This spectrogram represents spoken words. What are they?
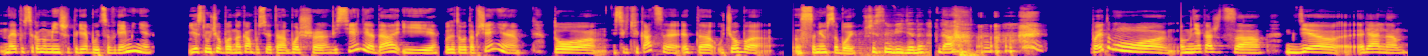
на это все равно меньше требуется времени. Если учеба на кампусе это больше веселье, да, и вот это вот общение, то сертификация это учеба с самим собой. В чистом виде, да? Да. Поэтому, мне кажется, где реально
